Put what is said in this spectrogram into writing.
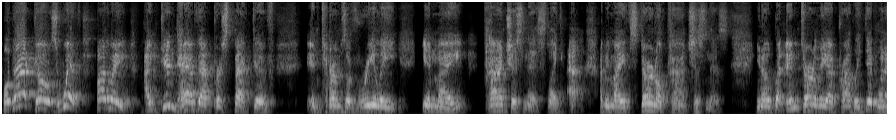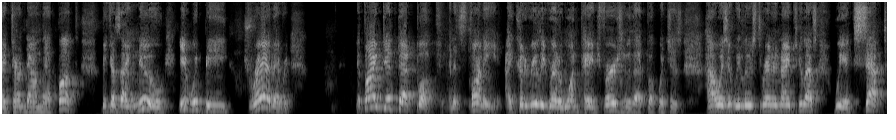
well, that goes with, by the way, I didn't have that perspective in terms of really in my consciousness like uh, i mean my external consciousness you know but internally i probably did when i turned down that book because i knew it would be dread every if I did that book, and it's funny, I could have really read a one page version of that book, which is How is it we lose 392 laughs? We accept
